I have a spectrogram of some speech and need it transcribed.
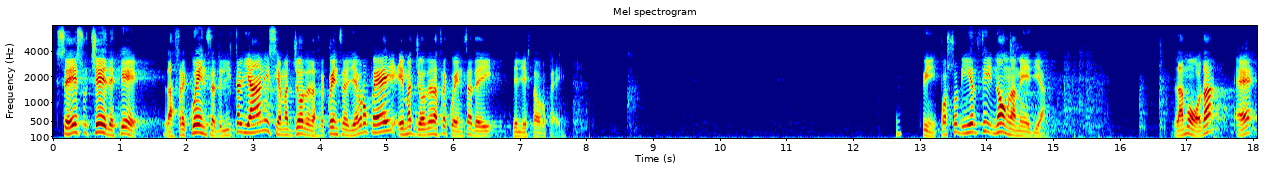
Se succede che la frequenza degli italiani sia maggiore della frequenza degli europei e maggiore della frequenza dei, degli extraeuropei. Quindi posso dirti non la media, la moda è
